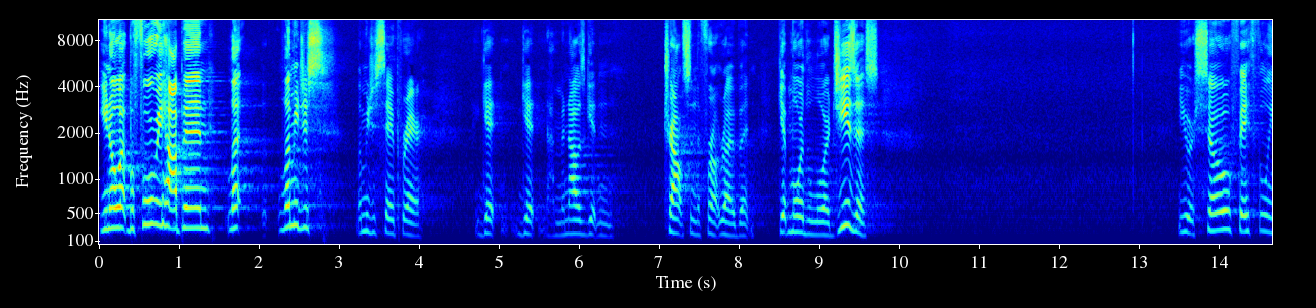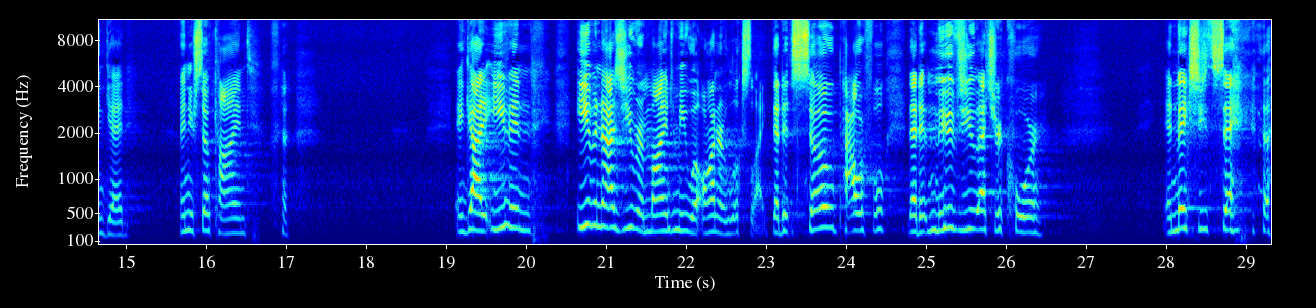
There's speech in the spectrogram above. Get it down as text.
you know what, before we hop in, let let me just let me just say a prayer. Get get I mean I was getting trounce in the front row, but get more of the Lord. Jesus, you are so faithful and good, and you're so kind. and God, even even as you remind me what honor looks like, that it's so powerful that it moves you at your core and makes you say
